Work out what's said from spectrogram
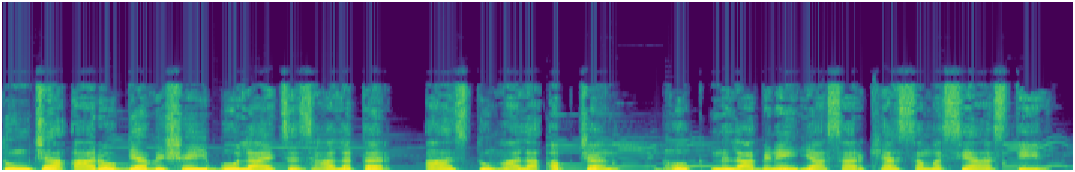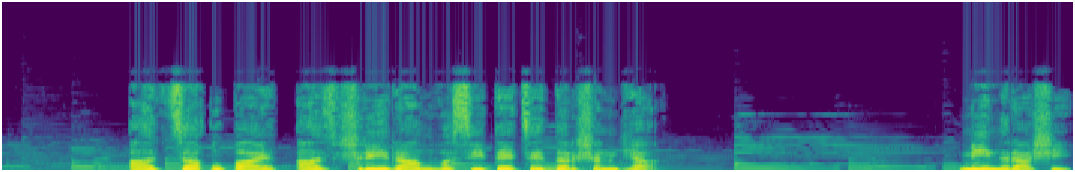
तुमच्या आरोग्याविषयी बोलायचं झालं तर आज तुम्हाला अपचन भूक न लागणे यासारख्या समस्या असतील. आजचा उपाय आज श्रीराम व सीतेचे दर्शन घ्या. मीन राशी.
